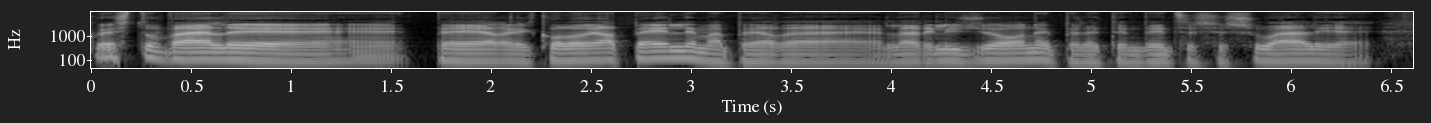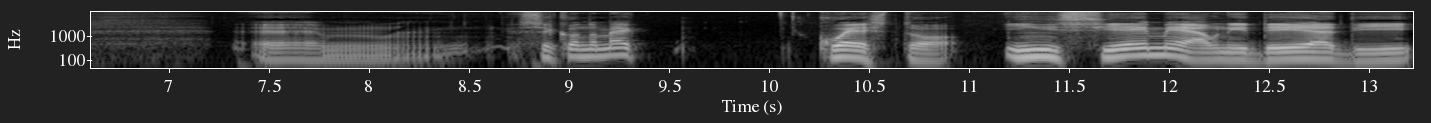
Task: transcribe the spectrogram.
Questo vale per il colore della pelle, ma per eh, la religione, per le tendenze sessuali. E, ehm, secondo me questo, insieme a un'idea di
